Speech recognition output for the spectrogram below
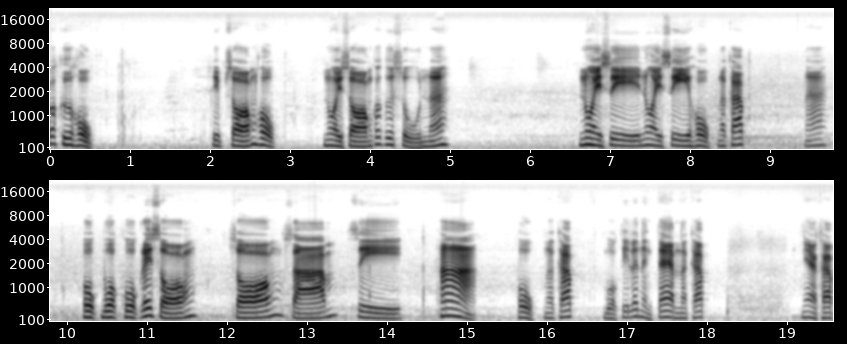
ก็คือหกสิบสองหกหน่วยสองก็คือศูนย์นะ หน่วยสี่หน่วยสี่หกนะครับ นะ หกบวกหกได้สองสองสามสี่ห้าหกนะครับ บวกทีละหนึ่งแต้มนะครับ เนี่ยครับ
